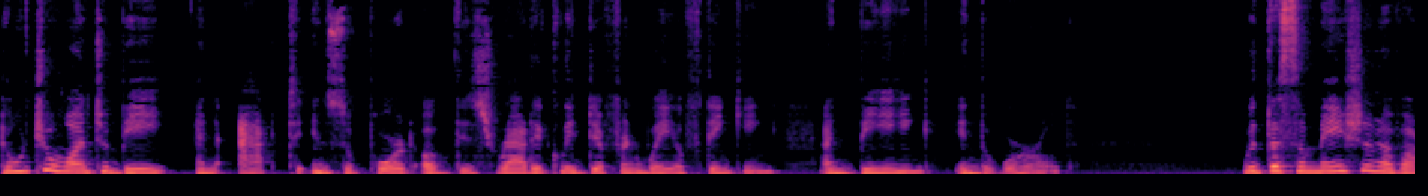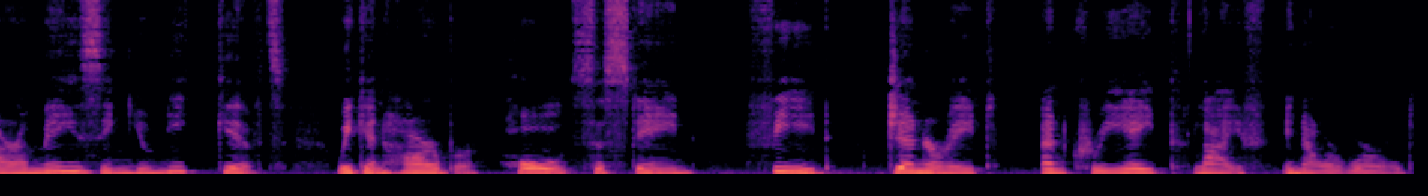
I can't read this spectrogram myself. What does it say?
Don't you want to be and act in support of this radically different way of thinking and being in the world? With the summation of our amazing, unique gifts, we can harbor, hold, sustain, feed, generate, and create life in our world.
